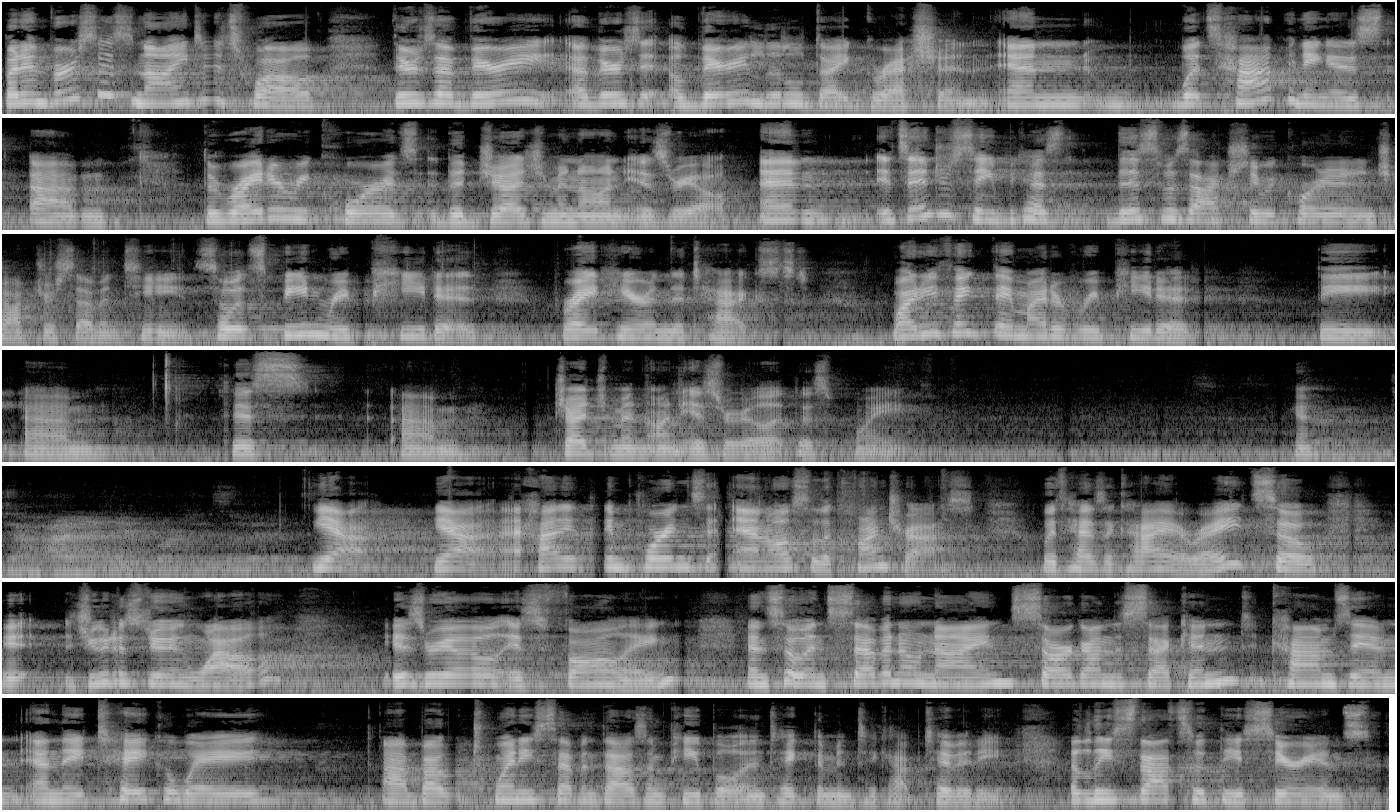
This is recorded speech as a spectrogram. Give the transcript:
But in verses 9 to 12, there's a very, uh, there's a very little digression, and what's happening is um, the writer records the judgment on Israel. And it's interesting because this was actually recorded in chapter 17. So it's being repeated right here in the text. Why do you think they might have repeated the um, this um, judgment on Israel at this point. Yeah. To, highlight the importance of it? Yeah, yeah. Highlight the importance and also the contrast with Hezekiah, right? So it, Judah's doing well. Israel is falling. And so in 709, Sargon II comes in and they take away about 27,000 people and take them into captivity. At least that's what the Assyrians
